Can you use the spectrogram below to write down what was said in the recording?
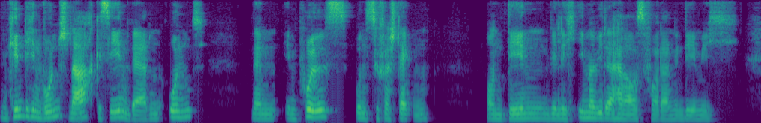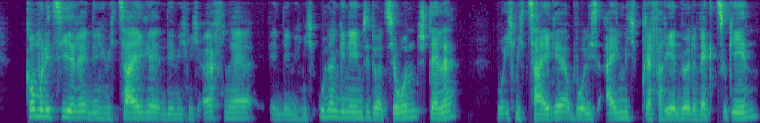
einen kindlichen Wunsch nach gesehen werden und einen Impuls, uns zu verstecken. Und den will ich immer wieder herausfordern, indem ich kommuniziere, indem ich mich zeige, indem ich mich öffne, indem ich mich unangenehmen Situationen stelle, wo ich mich zeige, obwohl ich es eigentlich präferieren würde, wegzugehen.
